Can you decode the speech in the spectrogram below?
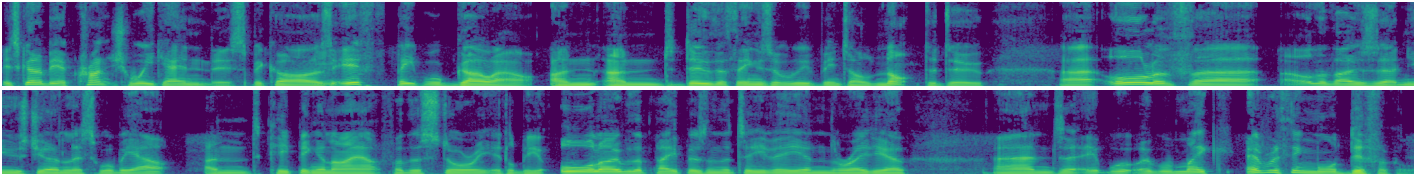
it's going to be a crunch weekend. This because if people go out and and do the things that we've been told not to do, uh, all of uh, all of those uh, news journalists will be out and keeping an eye out for the story. It'll be all over the papers and the TV and the radio. And uh, it will it will make everything more difficult.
